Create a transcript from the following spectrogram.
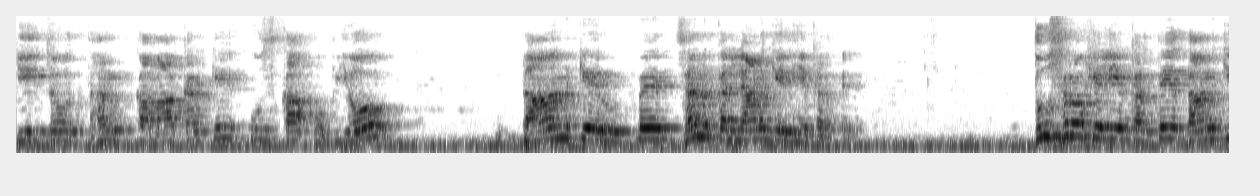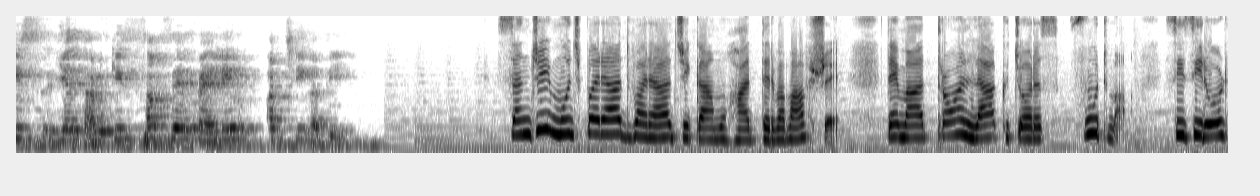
कि जो धन कमा करके उसका उपयोग दान के रूप में जन कल्याण के लिए करते हैं। दूसरों के लिए करते हैं दान की ये धन की सबसे पहली अच्छी गति है સંજય મુંજપરા દ્વારા જે કામો હાથ ધરવામાં આવશે તેમાં ત્રણ લાખ ચોરસ ફૂટમાં સીસી રોડ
